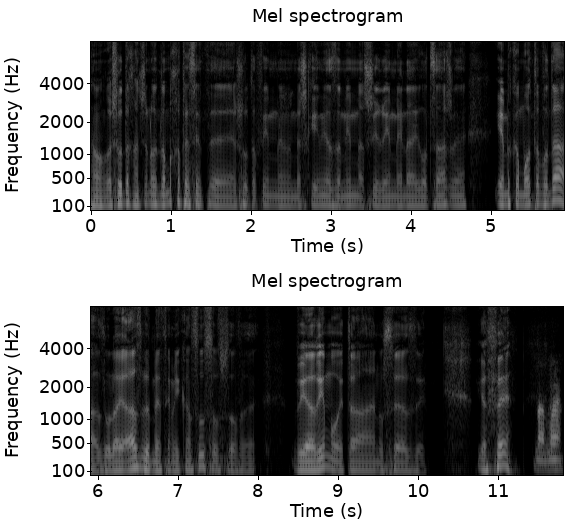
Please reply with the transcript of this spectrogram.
רשות החדשנות לא מחפשת אה, שותפים אה, משקיעים יזמים עשירים, אלא היא רוצה שיהיה מקומות עבודה, אז אולי אז באמת הם ייכנסו סוף סוף אה, וירימו את הנושא הזה. יפה. ממש.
